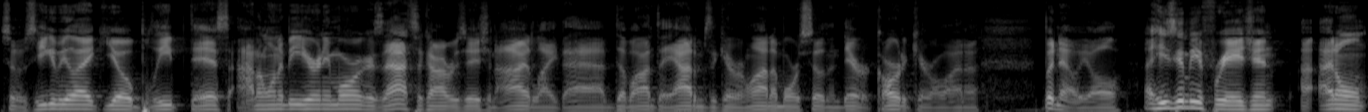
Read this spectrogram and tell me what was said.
So is he gonna be like, "Yo, bleep this. I don't want to be here anymore"? Because that's a conversation I'd like to have. Davante Adams to Carolina more so than Derek Carr to Carolina. But no, y'all, uh, he's gonna be a free agent. I don't.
